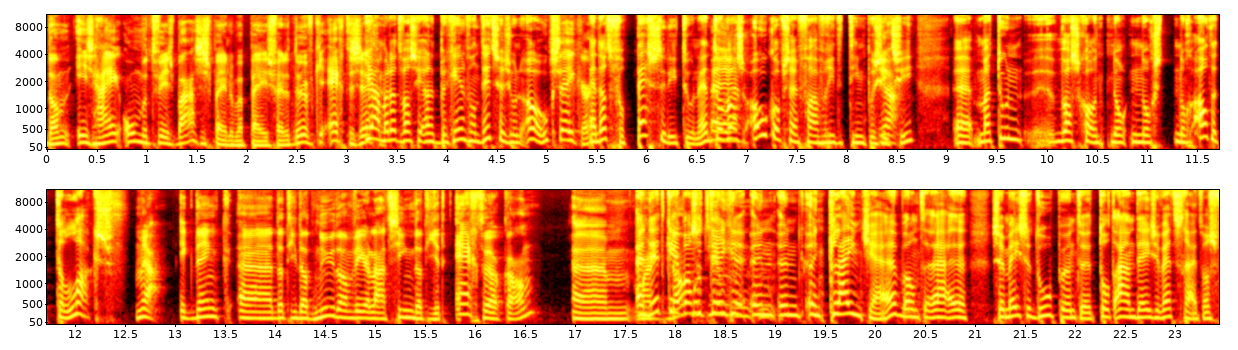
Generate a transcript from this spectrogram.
dan is hij onbetwist basisspeler bij PSV. Dat durf ik je echt te zeggen. Ja, maar dat was hij aan het begin van dit seizoen ook. Zeker. En dat verpestte hij toen. En Nee, toen ja. was ook op zijn favoriete teampositie. Eh, maar toen eh, was gewoon nog, nog, nog altijd te laks. Ja, ik denk eh, dat hij dat nu dan weer laat zien dat hij het echt wel kan. Ehm, En dit keer was het tegen een, een, een kleintje. Hè? Want eh, zijn meeste doelpunten tot aan deze wedstrijd was 75%,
